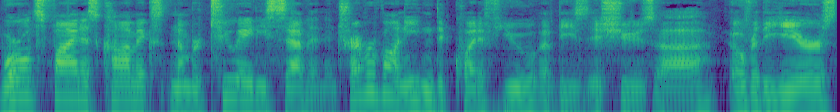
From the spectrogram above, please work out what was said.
World's Finest Comics number 287. And Trevor Von Eeden did quite a few of these issues uh, over the years,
